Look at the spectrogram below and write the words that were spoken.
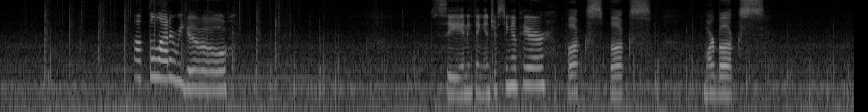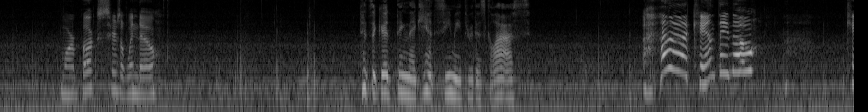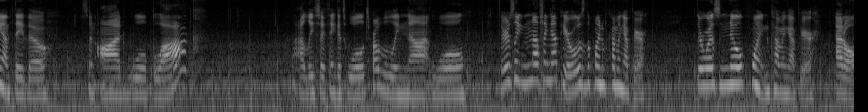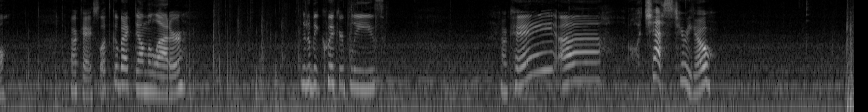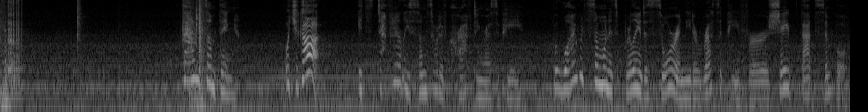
Up the ladder we go. see, anything interesting up here? Books, books, more books. More books. Here's a window. It's a good thing they can't see me through this glass. Can't they though? Can't they though? It's an odd wool block. At least I think it's wool. It's probably not wool. There's like nothing up here. What was the point of coming up here? There was no point in coming up here at all. Okay, so let's go back down the ladder. A little bit quicker, please. Okay, uh... A chest. Here we go. Found something. What you got? It's definitely some sort of crafting recipe. But why would someone as brilliant as Soren need a recipe for a shape that simple?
